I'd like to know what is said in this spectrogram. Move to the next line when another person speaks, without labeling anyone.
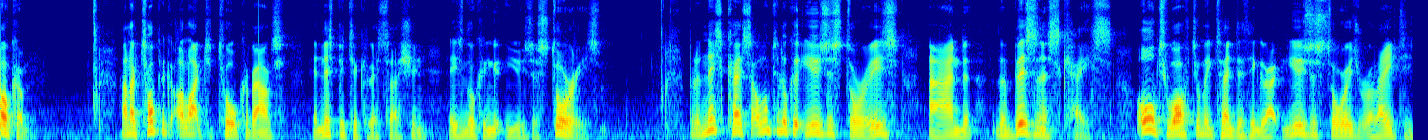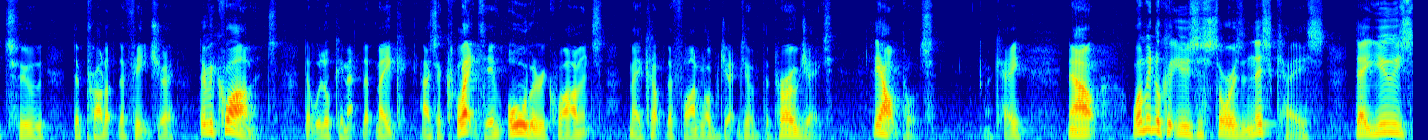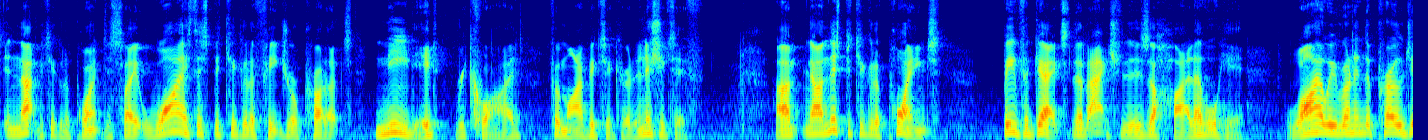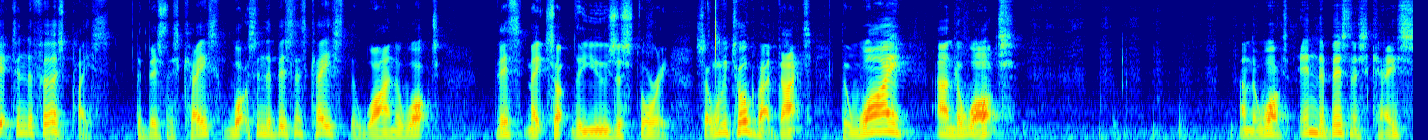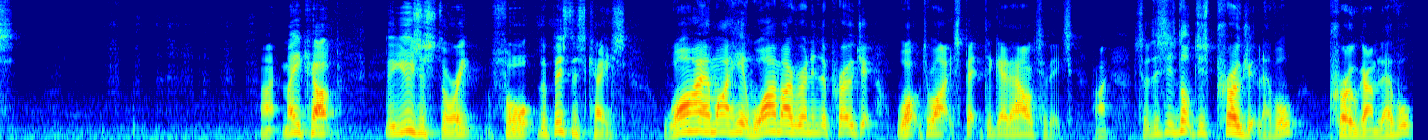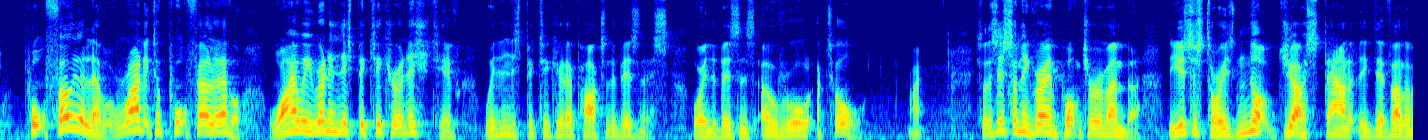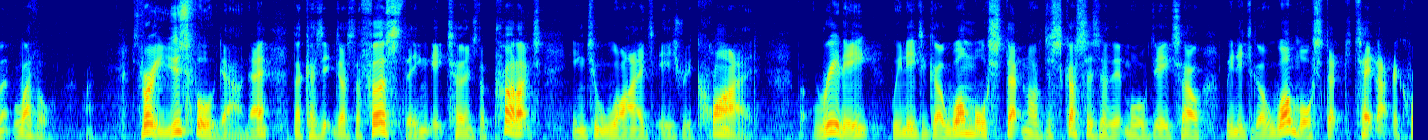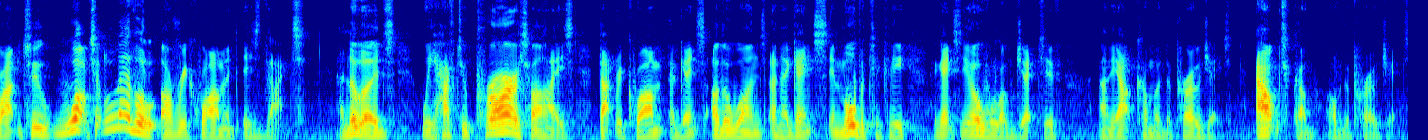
Welcome. And a topic I'd like to talk about in this particular session is looking at user stories. But in this case, I want to look at user stories and the business case. All too often we tend to think about user stories related to the product, the feature, the requirements that we're looking at that make, as a collective, all the requirements make up the final objective of the project, the output. Okay. Now, when we look at user stories in this case, they're used in that particular point to say, why is this particular feature or product needed, required for my particular initiative? Um, now, in this particular point, Beam forgets that actually there's a high level here. Why are we running the project in the first place? The business case, what's in the business case, the why and the what. This makes up the user story. So when we talk about that, the why and the what, and the what in the business case, right, make up the user story for the business case. Why am I here? Why am I running the project? What do I expect to get out of it? Right? So this is not just project level, program level, portfolio level, right up to portfolio level. Why are we running this particular initiative within this particular part of the business or in the business overall at all? Right? So this is something very important to remember. The user story is not just down at the development level. It's very useful down there because it does the first thing, it turns the product into why it is required. But really, we need to go one more step, and I'll discuss this in a bit more detail. We need to go one more step to take that requirement to what level of requirement is that? In other words, we have to prioritize that requirement against other ones and against, and more particularly, against the overall objective and the outcome of the project. Outcome of the project.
